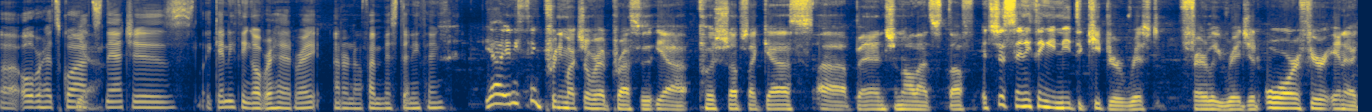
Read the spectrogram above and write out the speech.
uh, overhead squats, yeah. snatches, like anything overhead, right? I don't know if I missed anything. Yeah, anything pretty much overhead presses. Yeah, push ups, I guess, uh, bench, and all that stuff. It's just anything you need to keep your wrist fairly rigid, or if you're in a,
